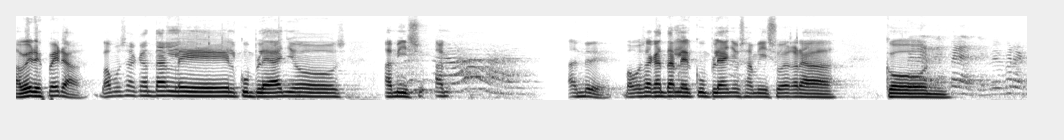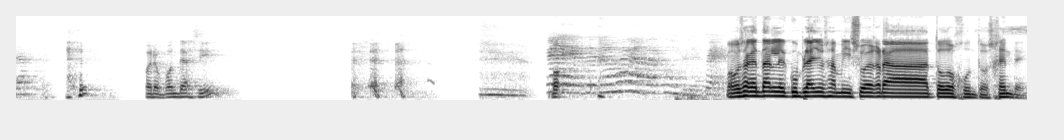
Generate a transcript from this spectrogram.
A ver, espera. Vamos a cantarle el cumpleaños a mi... su- a- André, vamos a cantarle el cumpleaños a mi suegra con... Espérate, ven para acá. Pero ponte así. Espera. Vamos a cantarle el cumpleaños a mi suegra todos juntos, gente.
